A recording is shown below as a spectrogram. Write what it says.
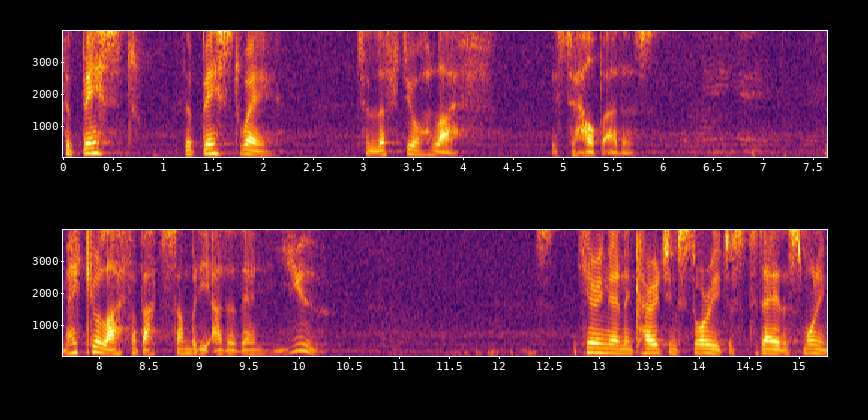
the best the best way to lift your life is to help others. Make your life about somebody other than you. Hearing an encouraging story just today, this morning.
